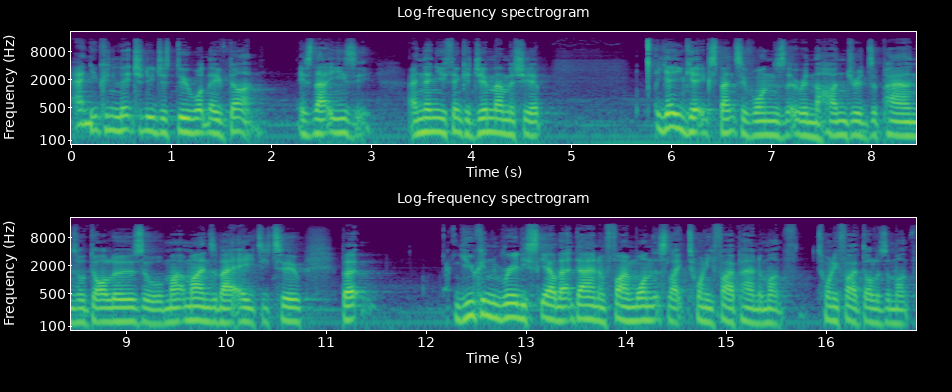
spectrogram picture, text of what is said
and you can literally just do what they've done. It's that easy. And then you think a gym membership, yeah, you get expensive ones that are in the hundreds of pounds or dollars, or mine's about 82, but you can really scale that down and find one that's like £25 a month, $25 a month.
